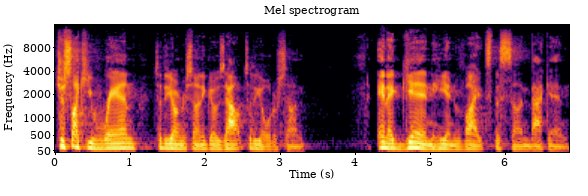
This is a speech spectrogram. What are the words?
Just like he ran to the younger son, he goes out to the older son. And again, he invites the son back in.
